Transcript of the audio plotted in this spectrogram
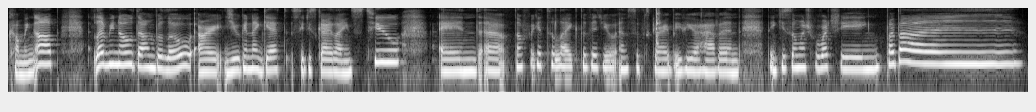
coming up. Let me know down below. Are you gonna get City Skylines 2? And uh, don't forget to like the video and subscribe if you haven't. Thank you so much for watching. Bye bye.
